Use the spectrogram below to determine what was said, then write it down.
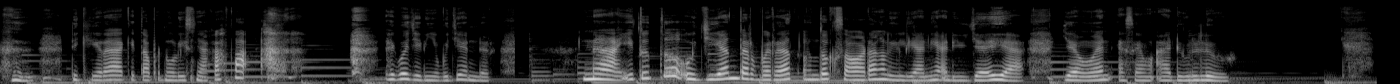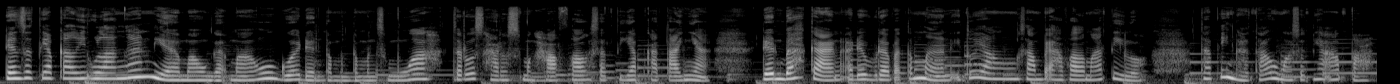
Dikira kita penulisnya kah pak? eh gue jadi nyebut gender. Nah itu tuh ujian terberat untuk seorang Liliani Adiwijaya Zaman SMA dulu. Dan setiap kali ulangan ya mau gak mau gue dan temen-temen semua terus harus menghafal setiap katanya. Dan bahkan ada beberapa temen itu yang sampai hafal mati loh. Tapi nggak tahu maksudnya apa.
